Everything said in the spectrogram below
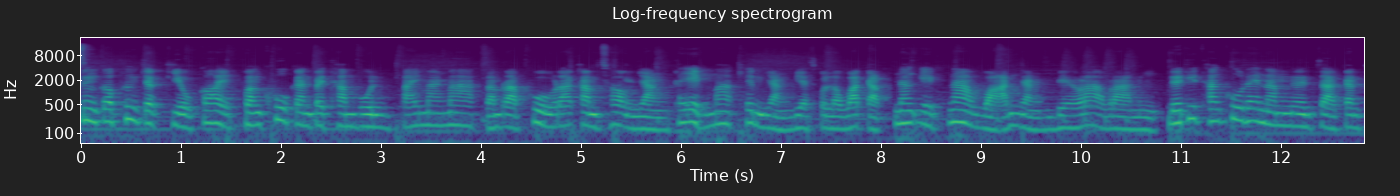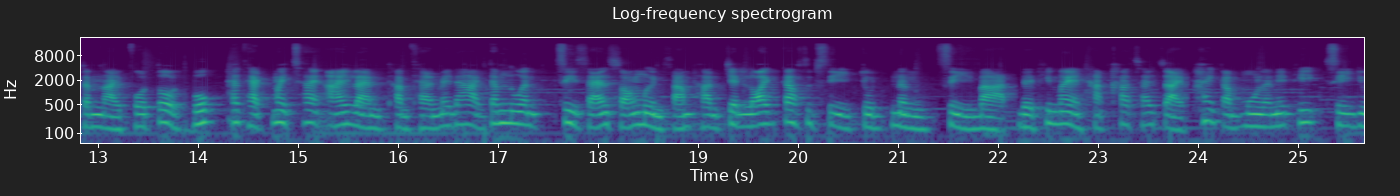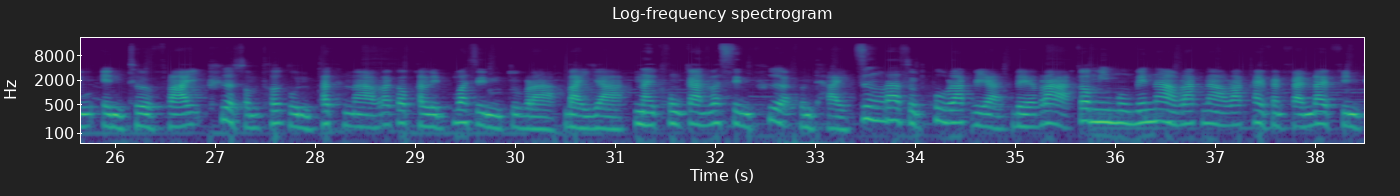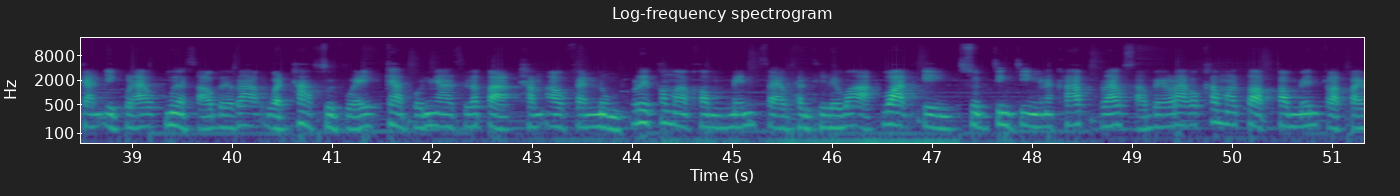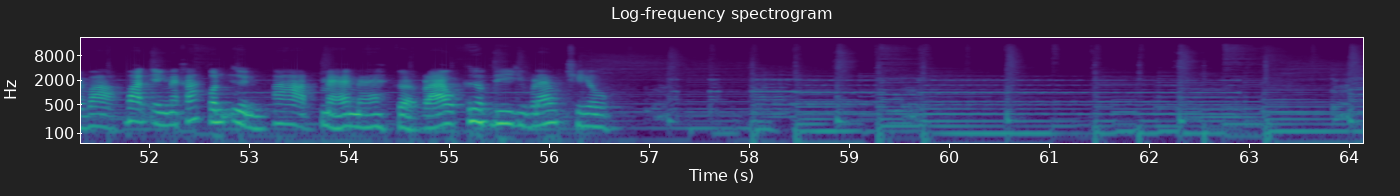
ซึ่งก็เพิ่งจะเกี่ยวก้อยควงคู่กันไปทำบุญไปหมาดๆสำหรับคู่รักข้ามช่องอย่างพระเอกมาดเข้มอย่างเวียร์ศุกลวัฒน์กับนางเอกหน้าหวานอย่างเบลล่าราณีโดยที่ทั้งคู่ได้นำเงินจากการจำหน่าย photobook แฮชแท็กไม่ใช่ไอแลนด์ทำแทนไม่ได้จำนวน 423,794.14 บาท โดยที่ไม่หักค่าใช้จ่ายให้กับมูลนิธิ CU Enterprise เพื่อสมทบทุนพัฒนาและก็ผลิตวัคซีนจุฬาใบยา ในโครงการวัคซีนเพื่อคนไทย ซึ่งล่าสุดคู่รักเวียร์เบลล่าก็มี moment น่ารักน่ารักให้แฟนๆ ได้ฟินกันอีกแล้ว เมื่อสาวเบลล่าอวดภาพสุดสวยกับผลงานศิลปะทำเอาแฟนหนุ่มรีบเข้ามาคอมเมนต์แซวทันทีเลยว่าวาดเองสุดจริง ๆ นะครับ แล้วสาวเบลล่าก็เข้ามาตอบคอมเมนต์กลับไปว่าวาดเองนะคะ คนอื่นวาดแหมแหมเกือบแล้วเกือบดีอยู่แล้วเชียว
